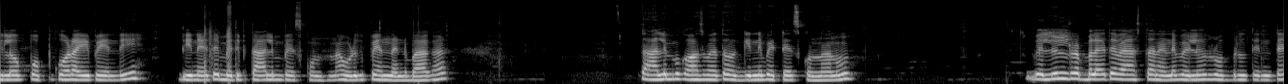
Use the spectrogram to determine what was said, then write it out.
ఈలోపు పప్పు కూడా అయిపోయింది. దీని అయితే మెదిపి తాలింపు వేసుకుంటున్నా. ఉడికిపోయిందండి బాగా. తాలింపు కోసం అయితే ఒక గిన్నె పెట్టేసుకున్నాను. వెల్లుల్లి రబ్బలు అయితే వేస్తానండి. వెల్లుల్లి రబ్బలు తింటే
